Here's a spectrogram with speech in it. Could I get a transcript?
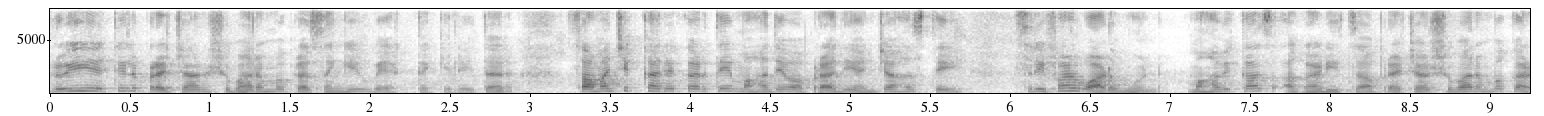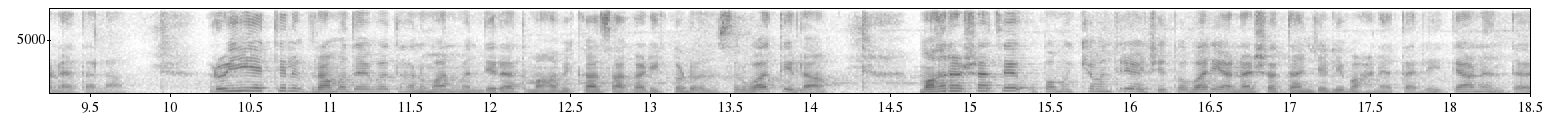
रुई येथील प्रचार शुभारंभ प्रसंगी व्यक्त केले. तर सामाजिक कार्यकर्ते महादेव अपराध यांच्या हस्ते श्रीफळ वाढवून महाविकास आघाडीचा प्रचार शुभारंभ करण्यात आला. रुई येथील ग्रामदैवत हनुमान मंदिरात महाविकास आघाडीकडून सुरुवातीला महाराष्ट्राचे उपमुख्यमंत्री अजित पवार यांना श्रद्धांजली वाहण्यात आली. त्यानंतर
